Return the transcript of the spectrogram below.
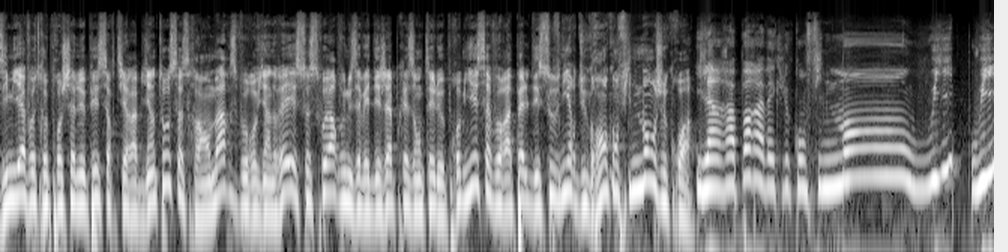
Zimia, votre prochain EP sortira bientôt, ce sera en mars, vous reviendrez et ce soir vous nous avez déjà présenté le premier, ça vous rappelle des souvenirs du grand confinement je crois. Il a un rapport avec le confinement, oui, oui.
